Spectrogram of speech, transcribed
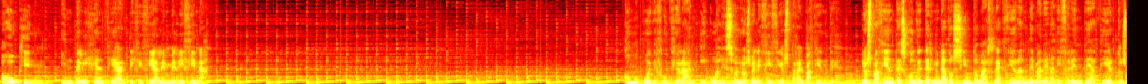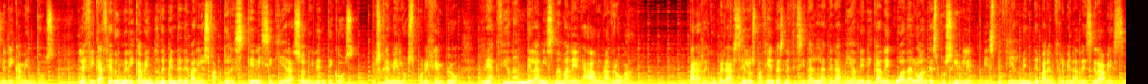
Owkin, inteligencia artificial en medicina. ¿Cómo puede funcionar y cuáles son los beneficios para el paciente? Los pacientes con determinados síntomas reaccionan de manera diferente a ciertos medicamentos. La eficacia de un medicamento depende de varios factores que ni siquiera son idénticos. Los gemelos, por ejemplo, reaccionan de la misma manera a una droga. Para recuperarse, los pacientes necesitan la terapia médica adecuada lo antes posible, especialmente para enfermedades graves.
